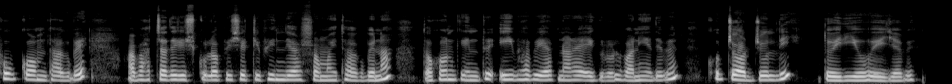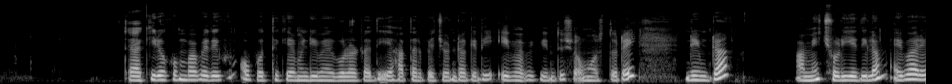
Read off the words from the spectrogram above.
খুব কম থাকবে আর বাচ্চাদের স্কুল অফিসে টিফিন দেওয়ার সময় থাকবে না, তখন কিন্তু এইভাবেই আপনারা এগরোল বানিয়ে দেবেন। খুব চটজলদি তৈরিও হয়ে যাবে। তো একই রকমভাবে দেখুন, ওপর থেকে আমি ডিমের গোলাটা দিয়ে হাতার পেছনটাকে দিয়ে এইভাবে কিন্তু সমস্তটাই ডিমটা আমি ছড়িয়ে দিলাম। এবারে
